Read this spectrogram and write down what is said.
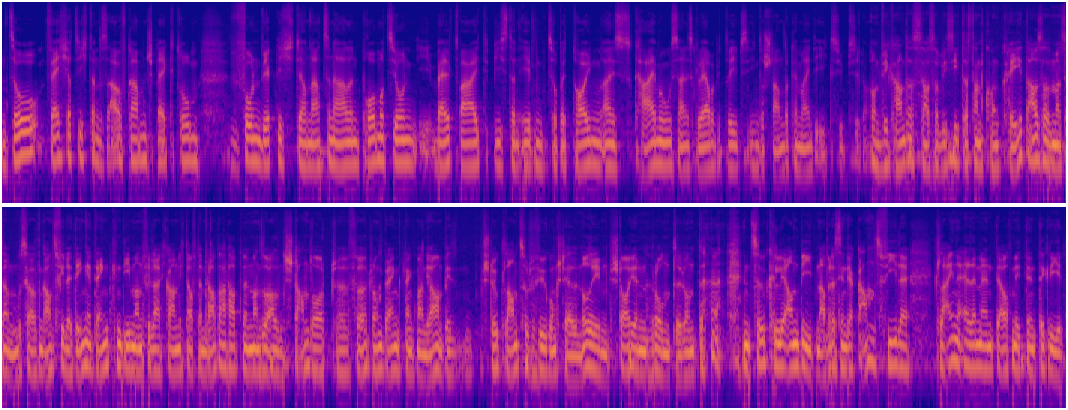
Und so fächert sich dann das Aufgabenspektrum von wirklich der nationalen Promotion weltweit bis dann eben zur Betreuung eines KMU Haus eines Gewerbebetriebs in der Standardgemeinde XY. Und wie kann das, also wie sieht das dann konkret aus? Also man muss ja an ganz viele Dinge denken, die man vielleicht gar nicht auf dem Radar hat. Wenn man so an Standortförderung denkt, denkt man, ja, ein Stück Land zur Verfügung stellen oder eben Steuern runter und ein Zuckerli anbieten. Aber das sind ja ganz viele kleine Elemente auch mit integriert.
